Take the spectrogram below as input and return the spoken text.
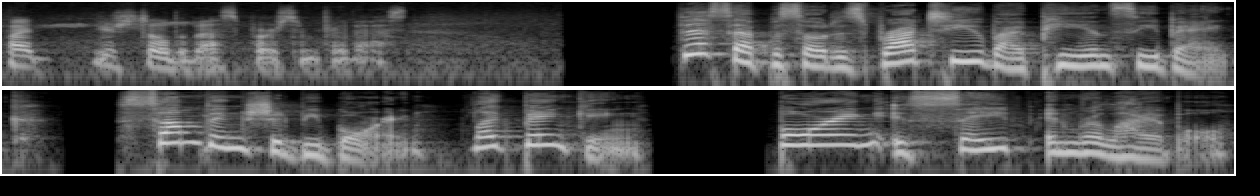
but you're still the best person for this. This episode is brought to you by PNC Bank. Some things should be boring, like banking. Boring is safe and reliable.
